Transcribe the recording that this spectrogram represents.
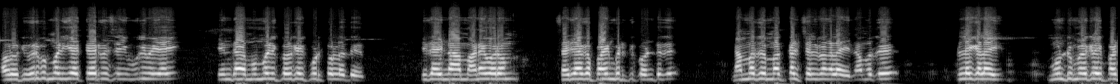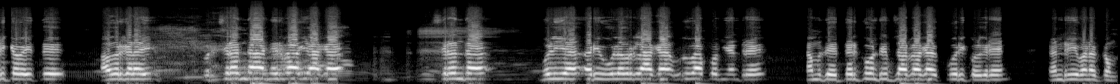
அவர்களுக்கு விருப்ப மொழியை தேர்வு செய்யும் உரிமையை இந்த மும்மொழி கொள்கை கொடுத்துள்ளது. இதை நாம் அனைவரும் சரியாக பயன்படுத்தி கொண்டு நமது மக்கள் செல்வங்களை நமது பிள்ளைகளை மூன்று மொழிகளை படிக்க வைத்து அவர்களை ஒரு சிறந்த நிர்வாகியாக சிறந்த மொழிய அறிவு உள்ளவர்களாக உருவாக்கும் என்று நமது தெற்கு ஒன்றியம் சார்பாக கூறிக்கொள்கிறேன். நன்றி வணக்கம்.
